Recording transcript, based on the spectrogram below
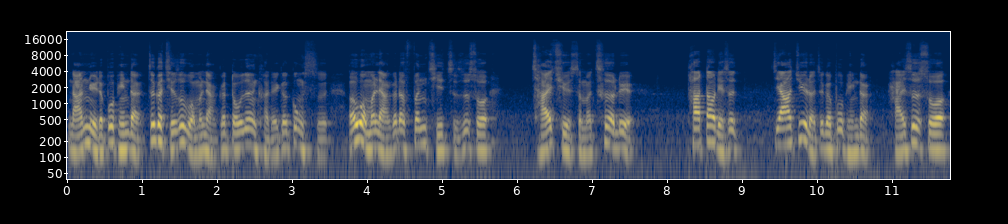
男女的不平等，这个其实我们两个都认可的一个共识，而我们两个的分歧只是说，采取什么策略，它到底是加剧了这个不平等，还是说，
